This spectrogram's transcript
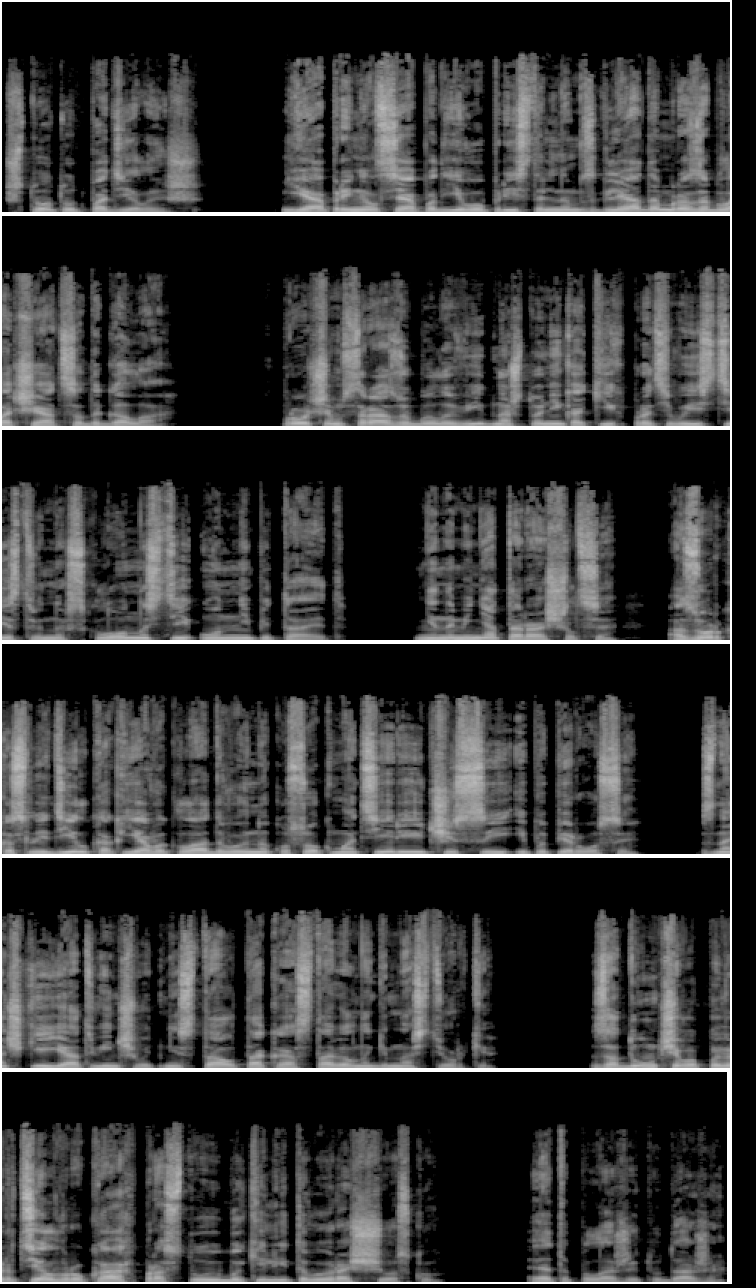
Что тут поделаешь? Я принялся под его пристальным взглядом разоблачаться догола. Впрочем, сразу было видно, что никаких противоестественных склонностей он не питает. Не на меня таращился, а следил, как я выкладываю на кусок материи часы и папиросы. Значки я отвинчивать не стал, так и оставил на гимнастерке. Задумчиво повертел в руках простую бакелитовую расческу. Это положи туда же.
